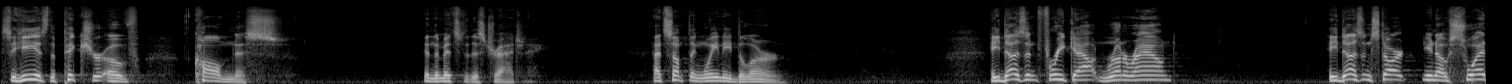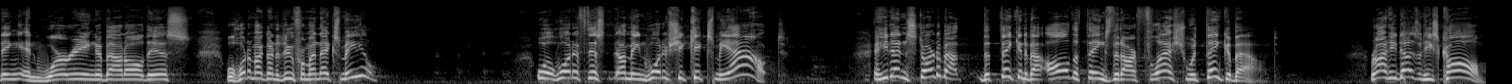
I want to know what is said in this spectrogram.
See, he is the picture of calmness in the midst of this tragedy. That's something we need to learn. He doesn't freak out and run around. He doesn't start, you know, sweating and worrying about all this. Well, what am I going to do for my next meal? Well, what if this, I mean, what if she kicks me out? And he doesn't start about the thinking about all the things that our flesh would think about. Right? He doesn't. He's calm.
